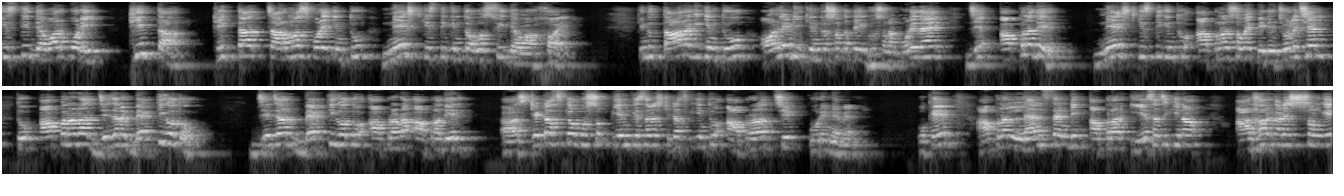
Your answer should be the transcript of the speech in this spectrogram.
কিস্তি দেওয়ার পরে ঠিক তার ঠিক তার চার মাস পরে কিন্তু নেক্সট কিস্তি কিন্তু অবশ্যই দেওয়া হয়। কিন্তু তার আগে কিন্তু অলরেডি কেন্দ্র সরকার থেকে ঘোষণা করে দেয় যে আপনাদের নেক্সট কিস্তি কিন্তু আপনারা সবাই পেতে চলেছেন। তো আপনারা যে যার ব্যক্তিগত, যে যার ব্যক্তিগত আপনারা আপনাদের স্ট্যাটাসকে অবশ্য পিএম কিষানের স্ট্যাটাসকে কিন্তু আপনারা চেক করে নেবেন। ওকে আপনার ল্যান্ড স্ট্যান্ডিং আপনার ইয়েস আছে কিনা, আধার কার্ডের সঙ্গে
